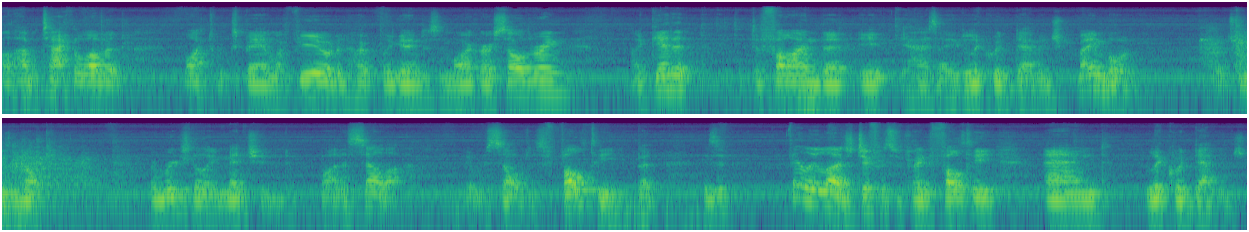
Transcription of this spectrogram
I'll have a tackle of it, like to expand my field and hopefully get into some micro soldering. I get it to find that it has a liquid damaged mainboard, which was not originally mentioned by the seller. It was sold as faulty, but there's a fairly large difference between faulty and liquid damaged.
